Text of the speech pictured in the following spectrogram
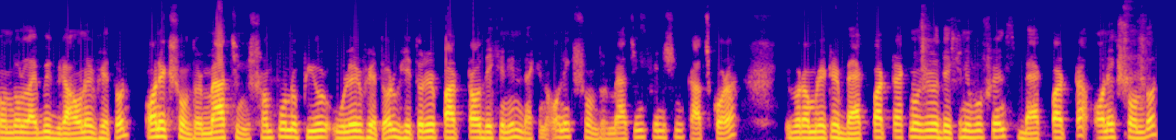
সুন্দর লাগবে গ্রাউন্ডের ভেতর। অনেক সুন্দর ম্যাচিং সম্পূর্ণ পিওর উলের ভেতর। ভেতরের পার্টটাও দেখে নিন, দেখেন অনেক সুন্দর ম্যাচিং ফিনিশিং কাজ করা। এবার আমরা এটার ব্যাক পার্টটা এক নজরে দেখে নেব ফ্রেন্ডস ব্যাক পার্টটা অনেক সুন্দর।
